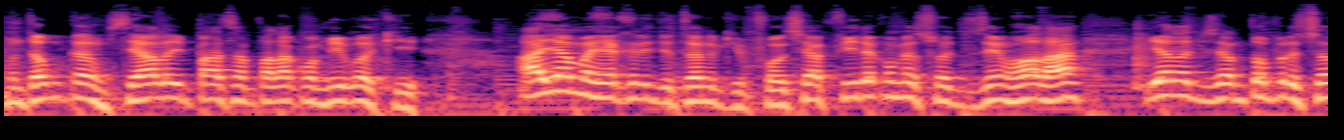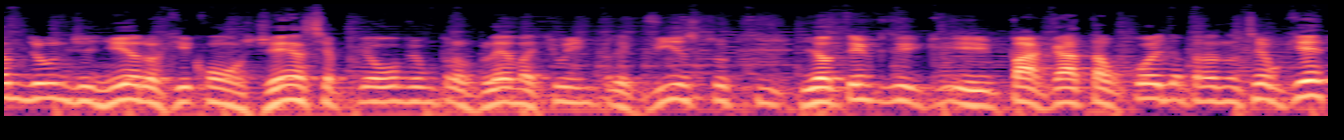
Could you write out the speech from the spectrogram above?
então cancela e passa a falar comigo aqui. Aí a mãe, acreditando que fosse a filha, começou a desenrolar e ela dizendo: estou precisando de um dinheiro aqui com urgência, porque houve um problema aqui, um imprevisto, e eu tenho que, que pagar tal coisa para não sei o quê.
